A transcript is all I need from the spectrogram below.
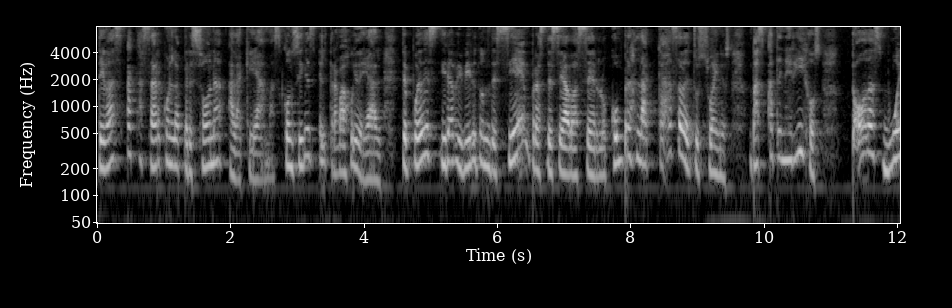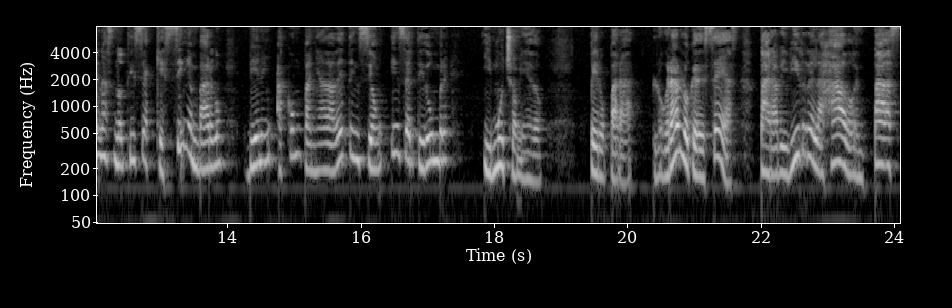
Te vas a casar con la persona a la que amas, consigues el trabajo ideal, te puedes ir a vivir donde siempre has deseado hacerlo, compras la casa de tus sueños, vas a tener hijos, todas buenas noticias que sin embargo vienen acompañadas de tensión, incertidumbre y mucho miedo. Pero para lograr lo que deseas, para vivir relajado, en paz,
